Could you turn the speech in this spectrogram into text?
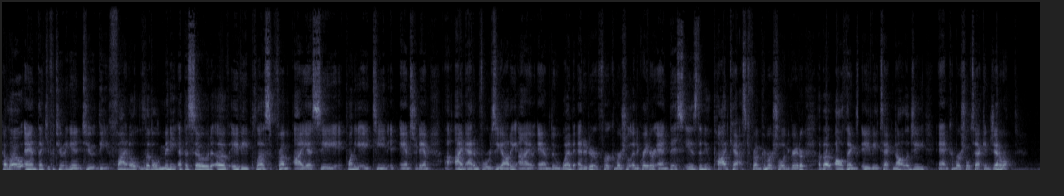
Hello, and thank you for tuning in to the final little mini episode of AV Plus from ISE 2018 in Amsterdam. Uh, I'm Adam Forziati. I am the web editor for Commercial Integrator, and this is the new podcast from Commercial Integrator about all things AV technology and commercial tech in general.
